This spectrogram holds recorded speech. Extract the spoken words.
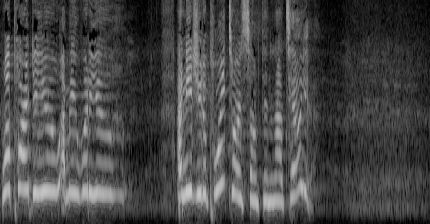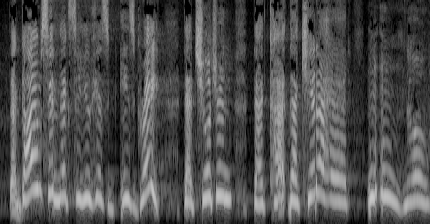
what part do you, I mean, what do you, I need you to point towards something and I'll tell you. That guy I'm sitting next to you, he's, he's great. That children, that, that kid I had, no.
